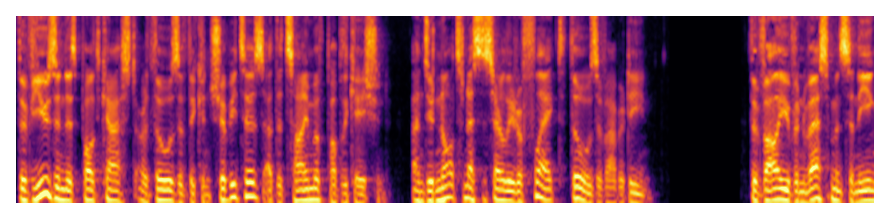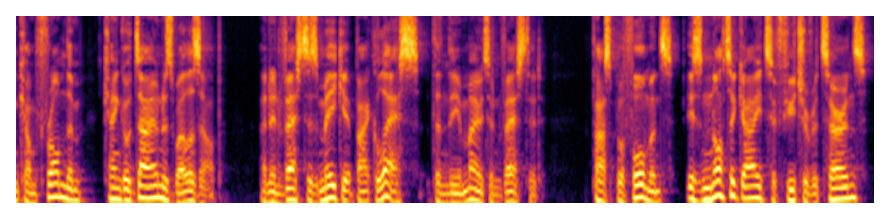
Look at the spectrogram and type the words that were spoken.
The views in this podcast are those of the contributors at the time of publication and do not necessarily reflect those of Aberdeen. The value of investments and the income from them can go down as well as up, and investors may get back less than the amount invested. Past performance is not a guide to future returns,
